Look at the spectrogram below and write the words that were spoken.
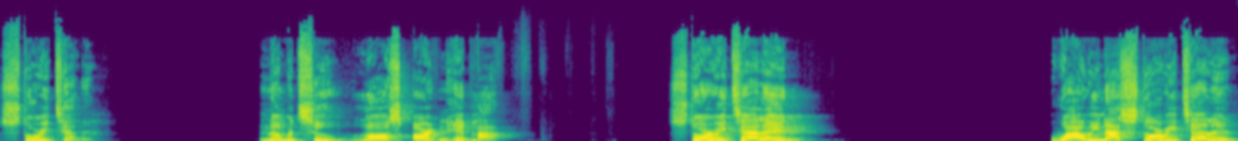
storytelling. Number two, lost art in hip hop. Storytelling. Why are we not storytelling?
